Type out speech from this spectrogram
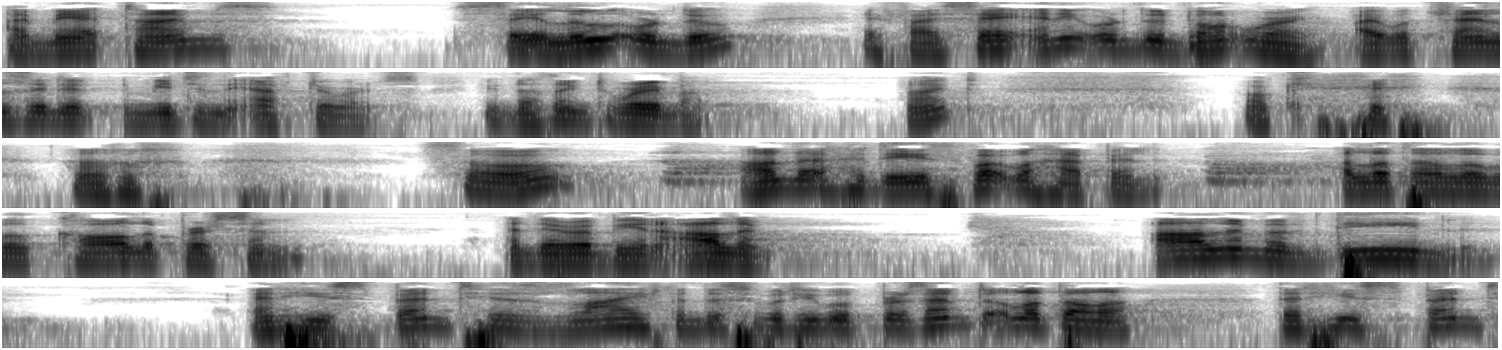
I may at times say a little Urdu, if I say any Urdu, don't worry. I will translate it immediately afterwards. You have nothing to worry about. Right? Okay. Uh-huh. so, on that hadith, what will happen? Allah Ta'ala will call a person and there will be an alim. Alim of deen. And he spent his life, and this is what he will present to Allah Ta'ala, that he spent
